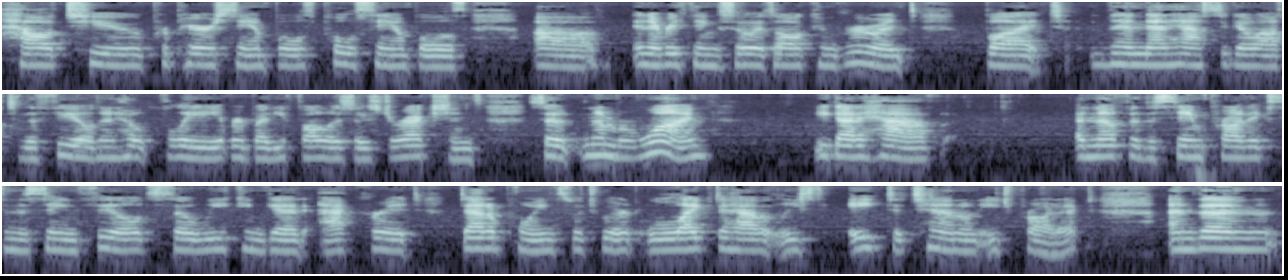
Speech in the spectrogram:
how to prepare samples, pull samples, uh, and everything so it's all congruent. But then that has to go out to the field, and hopefully everybody follows those directions. So, number one, you got to have enough of the same products in the same field so we can get accurate data points, which we'd like to have at least eight to 10 on each product. And then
